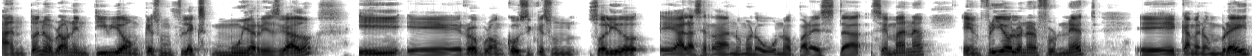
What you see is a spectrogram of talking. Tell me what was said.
Antonio Brown en tibio, aunque es un flex muy arriesgado. Y eh, Rob Gronkowski, que es un sólido ala cerrada número uno para esta semana. En frío, Leonard Fournette, eh, Cameron Braid.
